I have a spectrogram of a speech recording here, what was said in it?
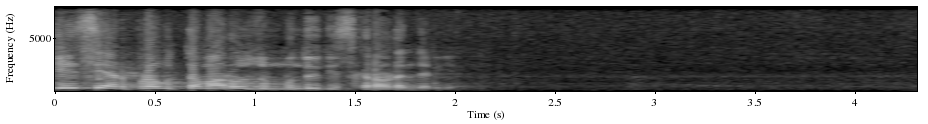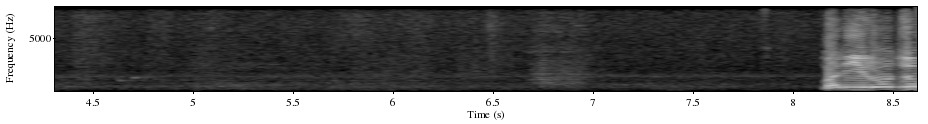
కేసీఆర్ ప్రభుత్వం ఆ రోజు ముందుకు తీసుకురావడం జరిగింది. మరి ఈరోజు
